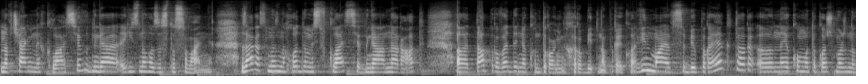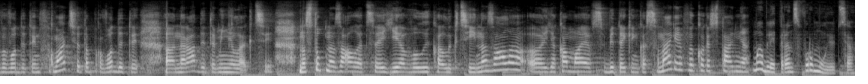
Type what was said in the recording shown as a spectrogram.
навчальних класів для різного застосування. Зараз ми знаходимося в класі для нарад е, та проведення контрольних робіт. Наприклад, він має в собі проектор, е, на якому також можна виводити інформацію та проводити наради та міні-лекції. Наступна зала це є велика лекційна зала, яка має в собі декілька сценаріїв використання. Меблі трансформуються,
